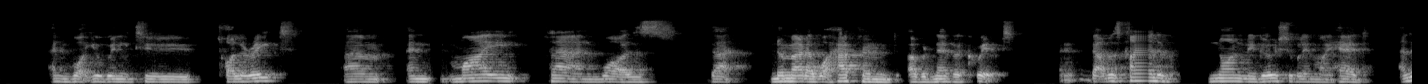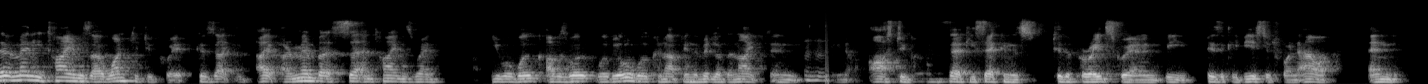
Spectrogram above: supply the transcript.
and what you're willing to tolerate. Um, and my plan was that no matter what happened, I would never quit. And that was kind of non negotiable in my head. And there were many times I wanted to quit because I, I, I remember certain times when you were woke. I was woke. Well, we all woken up in the middle of the night and mm-hmm. you know asked to go 30 seconds to the parade square and be physically beasted for an hour. And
